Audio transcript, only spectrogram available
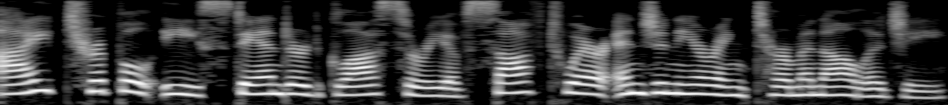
IEEE Standard Glossary of Software Engineering Terminology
